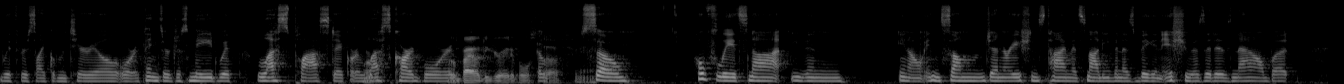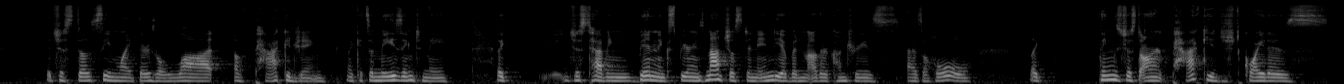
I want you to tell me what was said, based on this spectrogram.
with recycled material, or things are just made with less plastic or, less cardboard. or biodegradable oh, stuff. Yeah. So hopefully it's not even, you know, in some generations' time, it's not even as big an issue as it is now, but it just does seem like there's a lot of packaging. Like it's amazing to me. Like just having been experienced not just in India but in other countries as a whole, like things just aren't packaged quite as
